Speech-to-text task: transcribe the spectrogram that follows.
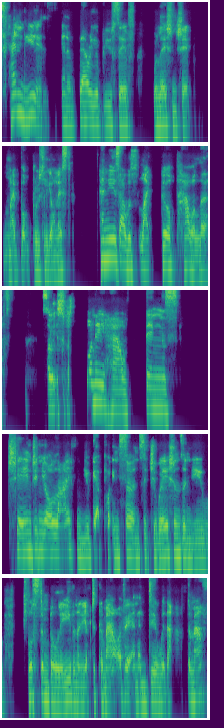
10 years in a very abusive relationship. My book, Brutally Honest. 10 years I was like girl powerless. So it's funny how things change in your life and you get put in certain situations and you trust and believe and then you have to come out of it and then deal with that aftermath.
